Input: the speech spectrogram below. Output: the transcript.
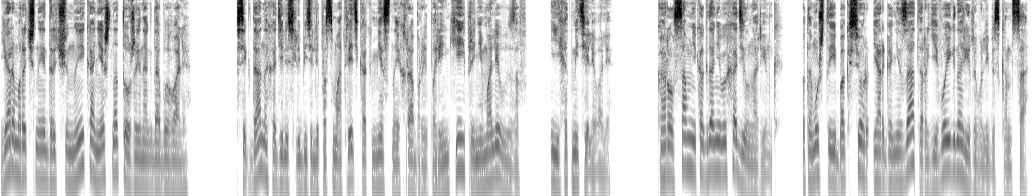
Ярмарочные драчуны, конечно, тоже иногда бывали. Всегда находились любители посмотреть, как местные храбрые пареньки принимали вызов, и их отметеливали. Карл сам никогда не выходил на ринг, потому что и боксер, и организатор его игнорировали без конца,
